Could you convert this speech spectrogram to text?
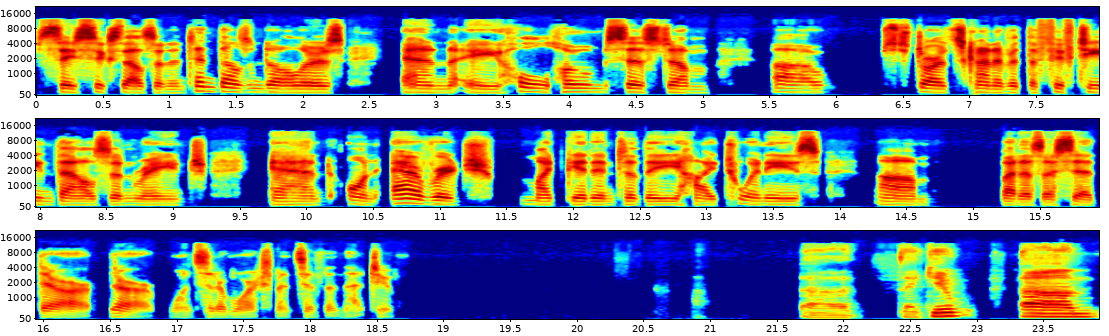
say, $6,000 and $10,000, and a whole home system uh, starts kind of at the 15,000 range and on average might get into the high 20s. Um, but as I said, there are there are ones that are more expensive than that too. Uh, thank you. Um,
